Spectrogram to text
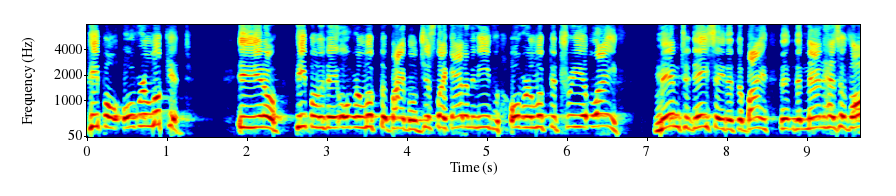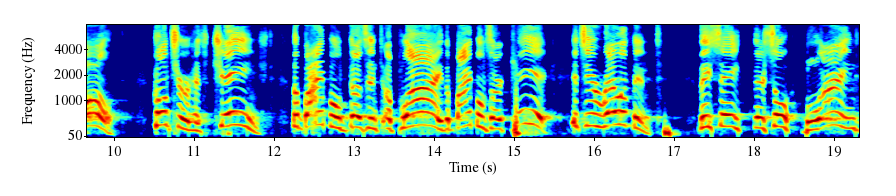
people overlook it. You know, people today overlook the Bible just like Adam and Eve overlooked the tree of life. Men today say that the Bible, that, man has evolved. Culture has changed. The Bible doesn't apply. The Bible's archaic. It's irrelevant. They say they're so blind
